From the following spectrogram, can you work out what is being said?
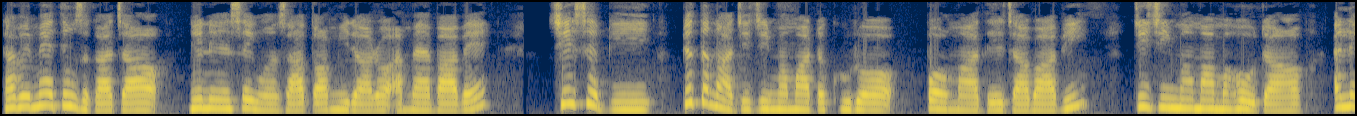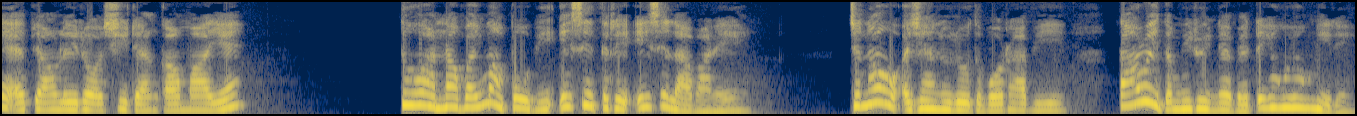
ဒါပေမဲ့သူ့စကားကြောင့်နင်းနေစိတ်ဝင်စားသွားမိတာတော့အမှန်ပါပဲရှေ့ဆက်ပြီးပြဿနာကြီးကြီးမားမားတစ်ခုတော့ပေါ်มาသေးကြပါပြီကြီးကြီးမားမားမဟုတ်တော့အလဲ့အပြောင်းလေးတော့ရှိတန်းကောင်းပါရဲ့ သူကနောက်ပိုင်းမှာပို့ပြီးအေးစစ်တဲ့အေးစစ်လာပါတယ်ကျွန်တော်ကိုအရန်လူလိုသဘောထားပြီးသားတွေသမီးတွေနဲ့ပဲတယုံယုံနေတယ်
